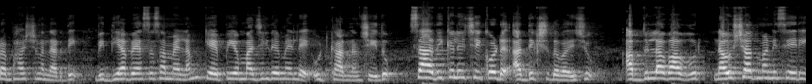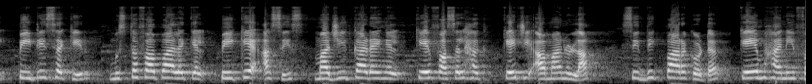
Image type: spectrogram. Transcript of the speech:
പ്രഭാഷണം നടത്തി. വിദ്യാഭ്യാസ സമ്മേളനം K P M Majeed M L A ഉദ്ഘാടനം ചെയ്തു. സാദിഖലി ചീക്കോട് അധ്യക്ഷത വഹിച്ചു. Abdulla Vavoor Noushad Maniseri P T Sakeer Mustafa Palakkal P K Aziz Majeed Kadayangal K Fazal Haq K T Amanulla Siddique Parakkot K M Hanifa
